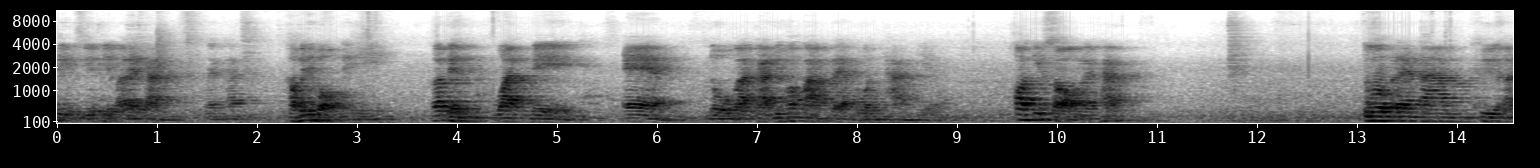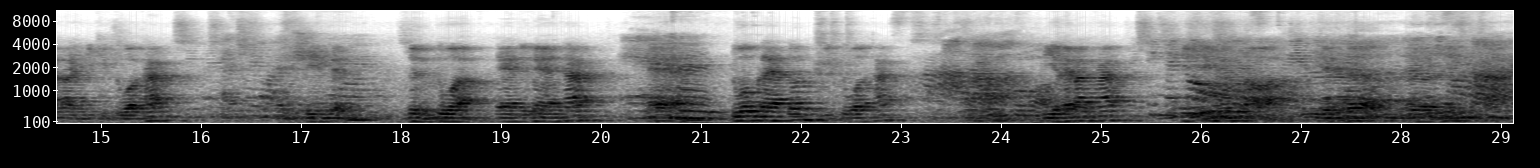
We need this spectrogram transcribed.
กลิ่นเสียเสียอะไรกันนะครับ เขาไม่ได้บอกในนี้ ก็เป็น one day and no ว่าการวิเคราะห์ความแปรปรวนทางเดียว ข้อที่สองนะครับ ตัวแปรตามคืออะไรมีกี่ตัวครับ achievement หนึ่งตัว and หรือ man ครับ and ตัวแปรต้นกี่ตัวครับสามตัวมีอะไรบ้างครับ teaching method leader learning time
